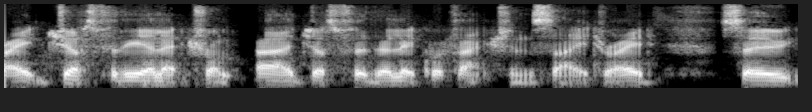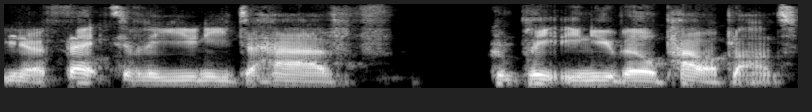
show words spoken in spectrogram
right? Just for the electron, uh, just for the liquefaction side, right? So you know, effectively, you need to have completely new build power plants.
